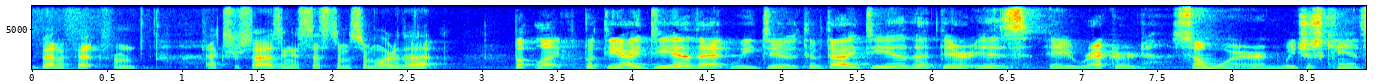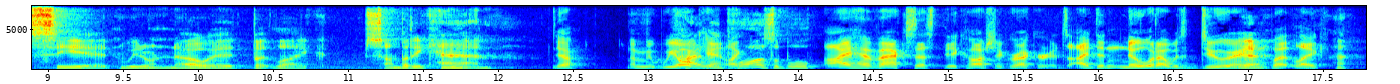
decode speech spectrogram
benefit from exercising a system similar to that. But like, but the idea that we do, the, the idea that there is a record somewhere and we just can't see it, and we don't know it, but like somebody can. Yeah. I mean, we all Highly. Like, plausible. I have access to the Akashic records. I didn't know what I was doing, Yeah. but like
